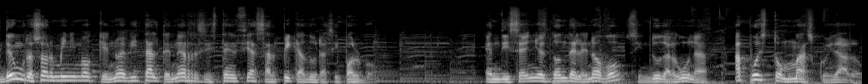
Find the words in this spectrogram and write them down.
de un grosor mínimo que no evita el tener resistencia a salpicaduras y polvo. En diseño es donde Lenovo, sin duda alguna, ha puesto más cuidado.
